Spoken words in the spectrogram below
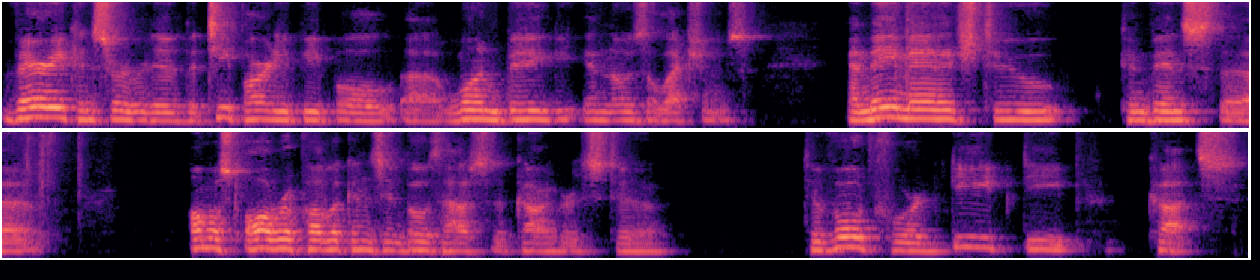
very conservative, the Tea Party people uh, won big in those elections. And they managed to convince the almost all Republicans in both houses of Congress to, to vote for deep, deep cuts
